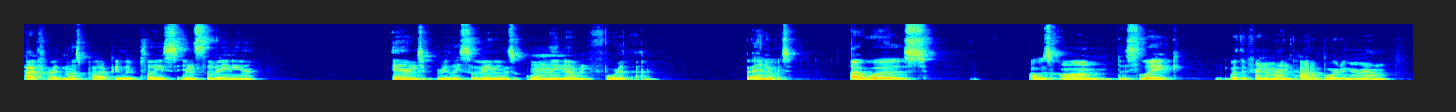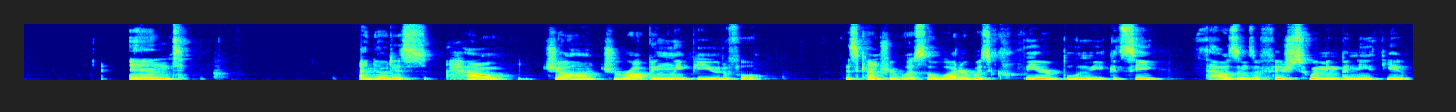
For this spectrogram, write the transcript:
by far the most popular place in Slovenia. And really, Slovenia is only known for them. But anyways, I was I was on this lake with a friend of mine paddleboarding around, and I noticed how jaw-droppingly beautiful this country was. The water was clear blue. You could see thousands of fish swimming beneath you.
